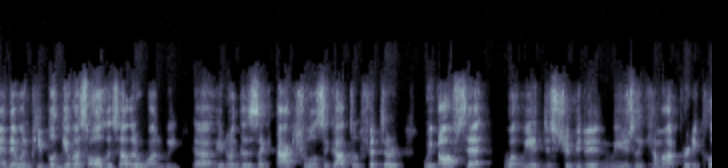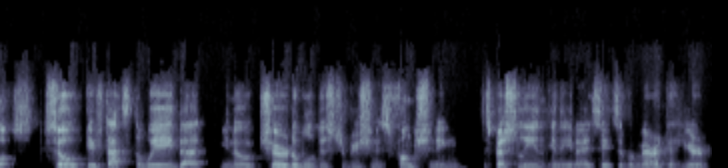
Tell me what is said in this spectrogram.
And then when people give us all this other one we uh, you know there's like actual zakat al-fitr we offset what we had distributed and we usually come out pretty close. So if that's the way that you know charitable distribution is functioning especially in, in the united states of america here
